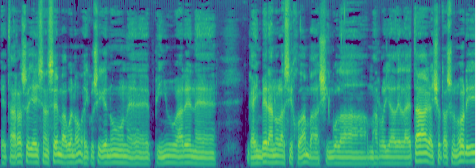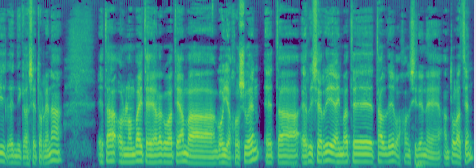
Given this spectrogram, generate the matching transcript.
eta arrazoia izan zen, ba, bueno, ba, ikusi genuen e, pinuaren e, gainbera nola zijoan, ba, xingola marroia dela eta, gaixotasun hori, lehen dikan zetorrena, eta hor nonbait, e, halako batean, ba, goia jo zuen, eta herriz herri hainbat e, talde, ba, joan ziren e, antolatzen,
